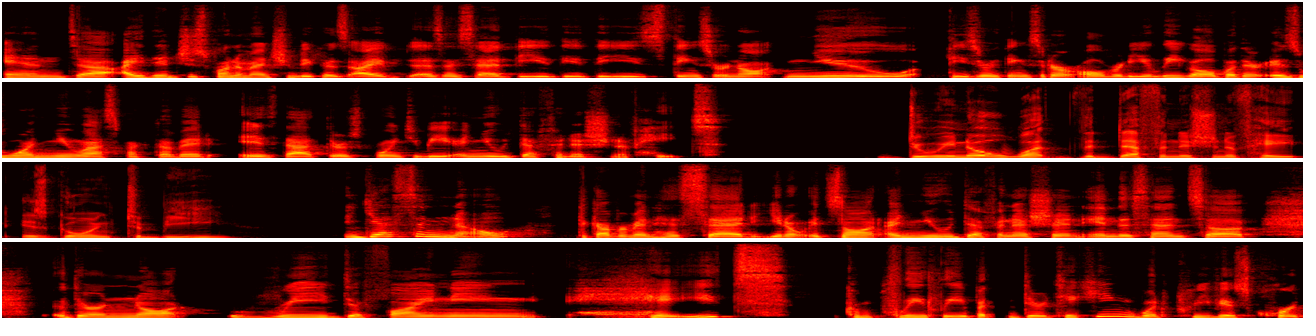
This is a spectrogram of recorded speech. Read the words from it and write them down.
And uh, i did just want to mention because i as i said the, the, these things are not new these are things that are already illegal but there is one new aspect of it is that there's going to be a new definition of hate do we know what the definition of hate is going to be? Yes and no. The government has said, you know, it's not a new definition in the sense of they're not redefining hate completely, but they're taking what previous court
